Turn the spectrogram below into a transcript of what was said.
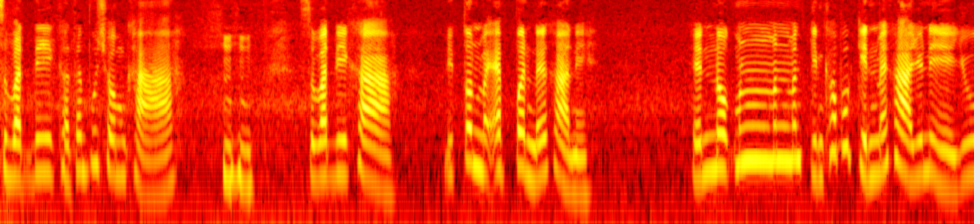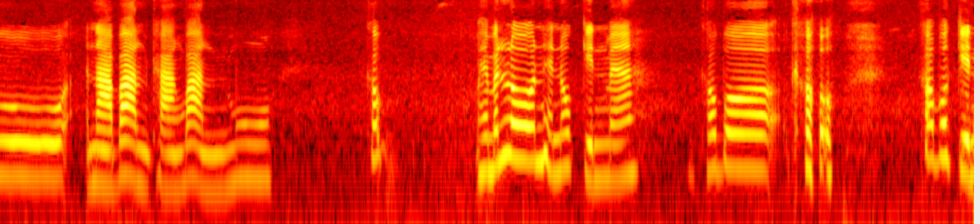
สวัสดีค่ะท่านผู้ชมค่ะ สวัสดีค่ะนี่ต้นไม้แอปเปิลเด้อค่ะนี่ เห็นนกมันมันมันกินข้าวพวกกินไหมค่ะ อยู่นี่ อยู่หน้าบ้านข้างบ้านมูเขาให้มันโลนเห็นนกกินไหมเขาบ่เขาเขาบ่กิน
